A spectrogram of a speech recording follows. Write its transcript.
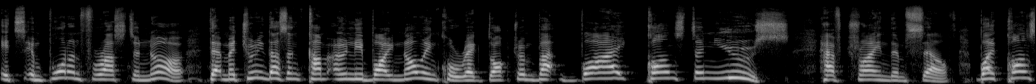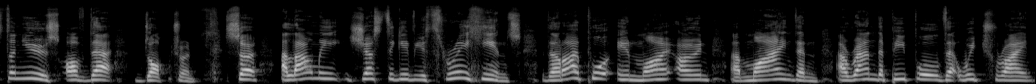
it's important for us to know that maturity doesn't come only by knowing correct doctrine, but by constant use have trained themselves by constant use of that doctrine. So, allow me just to give you three hints that I put in my own uh, mind and around the people that we train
